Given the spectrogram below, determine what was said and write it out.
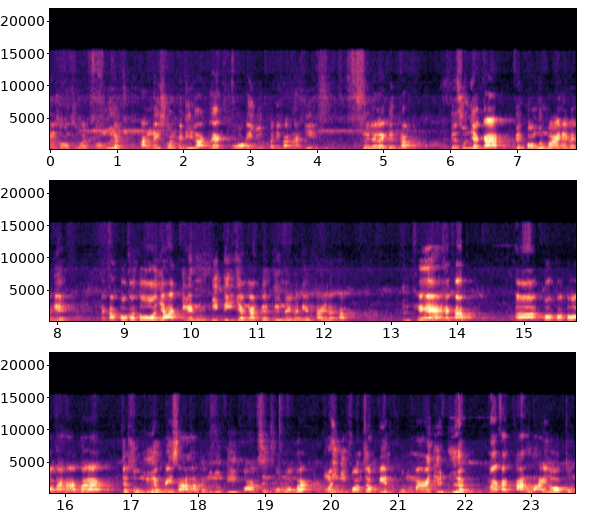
ในสองส่วนสองเรื่องทั้งในส่วนคดีหลักและขอให้หยุดปฏิบัติหน้าที่ เกิดอะไรขึ้นครับ เกิดสุญญากาศเกิดความวุ่นวายในประเทศนะครับกกตอยากเขียนมิติอย่างนั้นเกิดขึ้นในประเทศไทยแหละครับ คือแค่นะครับ กกตถ้าหากว่าจะส่งเรื่องให้สารรัฐธรรมนูญตีความ ซึ่งผมมองว่าไม่มีความจำเป็นผมมายื่นเรื่อง มาคัดค้านหลายรอบผม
